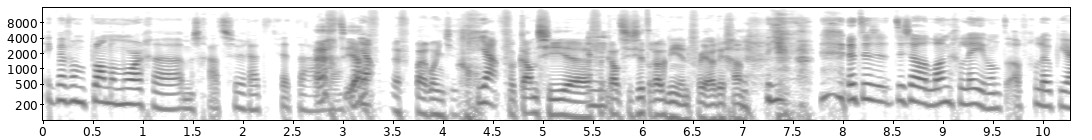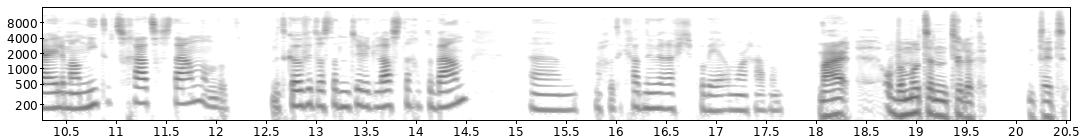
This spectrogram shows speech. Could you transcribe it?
ik ben van plan om morgen mijn schaatsen uit het vet te halen. Echt? Ja? Ja. Even een paar rondjes. ja. vakantie, eh, En- vakantie zit er ook niet in voor jouw lichaam. het, is, het is al lang geleden, want afgelopen jaar helemaal niet op de schaats gestaan. Omdat met COVID was dat natuurlijk lastig op de baan. Ehm, maar goed, ik ga het nu weer eventjes proberen morgenavond. Maar eh, we moeten natuurlijk dit,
